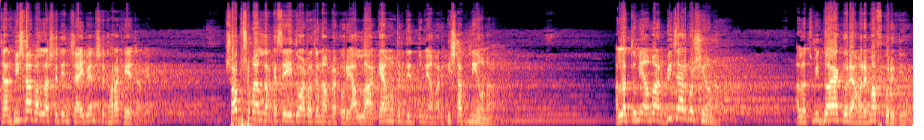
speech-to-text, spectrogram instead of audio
যার হিসাব আল্লাহ সেদিন চাইবেন, সে ধরা খেয়ে যাবে। সব সময় আল্লাহর কাছে এই দোয়াটা যেন আমরা করি, আল্লাহ কেমতের দিন তুমি আমার হিসাব নিও না। আল্লাহ, তুমি আমার বিচার বসিও না। আল্লাহ, তুমি দয়া করে আমারে মাফ করে দিও।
